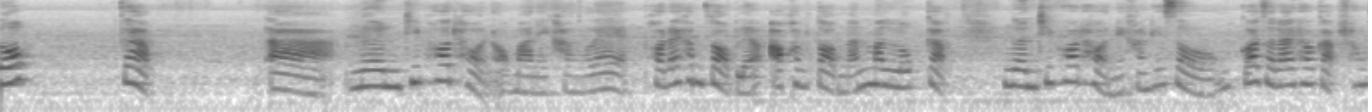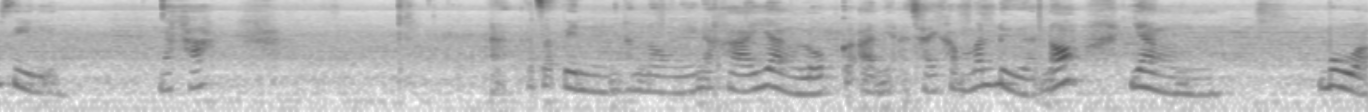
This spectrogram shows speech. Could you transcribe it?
ลบกับเงินที่พ่อถอนออกมาในครั้งแรก พอได้คำตอบแล้วเอาคำตอบนั้นมาลบกับเงินที่พ่อถอนในครั้งที่สองก็จะได้เท่ากับช่องสี่เหลี่ยมนะคะ จะเป็นทำนองนี้นะคะ อย่างลบก็อันเนี้ยใช้คำว่าเหลือเนาะ อย่างบวก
